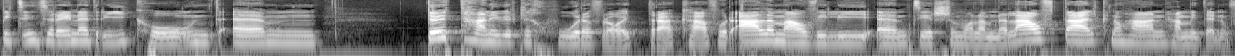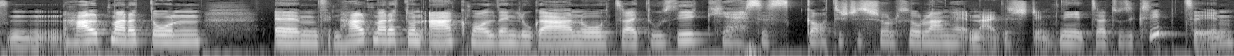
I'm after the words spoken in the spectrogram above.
bis ins Rennen reingekommen und ähm, dort hatte ich wirklich hohe Freude daran. Vor allem auch, weil ich ähm, das erste Mal an einem Lauf teilgenommen habe. Ich habe mich dann auf einen Halbmarathon ähm, für einen Halbmarathon angemeldet in Lugano 2000. Jesus Gott, ist das schon so lange her? Nein, das stimmt nicht. 2017.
